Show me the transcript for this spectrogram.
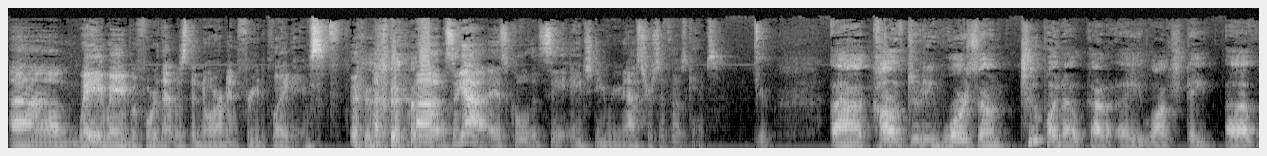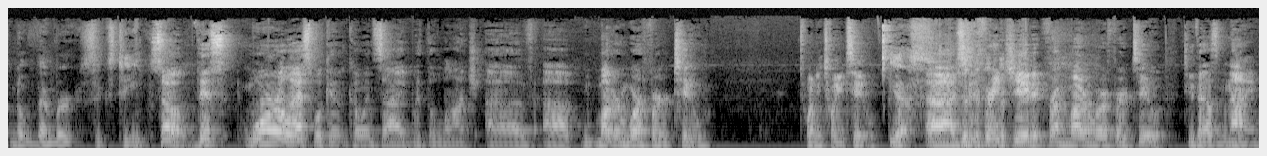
Um, way, way before that was the norm in free-to-play games. um, so yeah, it's cool to see HD remasters of those games. Uh, Call of Duty Warzone 2.0 got a launch date of November 16th. So this more or less will co- coincide with the launch of uh, Modern Warfare 2, 2022. Yes. uh, to differentiate it from Modern Warfare 2 2009.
